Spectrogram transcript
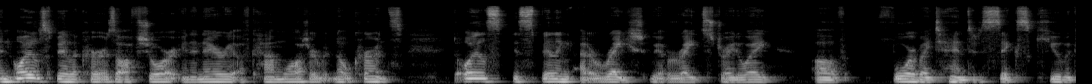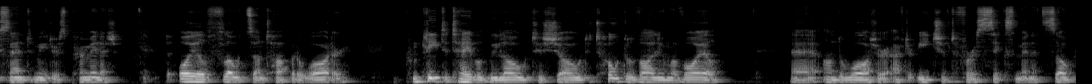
an oil spill occurs offshore in an area of calm water with no currents. The oil is spilling at a rate, we have a rate straight away, of 4 by 10 to the 6 cubic centimeters per minute. The oil floats on top of the water. Complete the table below to show the total volume of oil uh, on the water after each of the first six minutes. So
